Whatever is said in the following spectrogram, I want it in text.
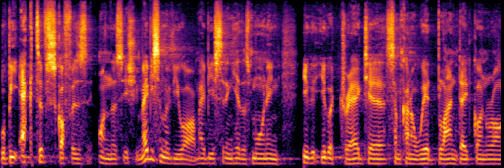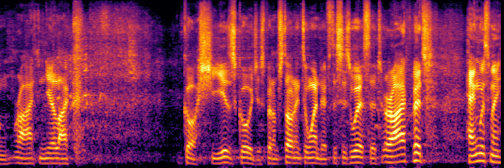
will be active scoffers on this issue. Maybe some of you are. Maybe you're sitting here this morning, you got, you got dragged here, some kind of weird blind date gone wrong, right? And you're like, gosh, she is gorgeous, but I'm starting to wonder if this is worth it, all right? But hang with me.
